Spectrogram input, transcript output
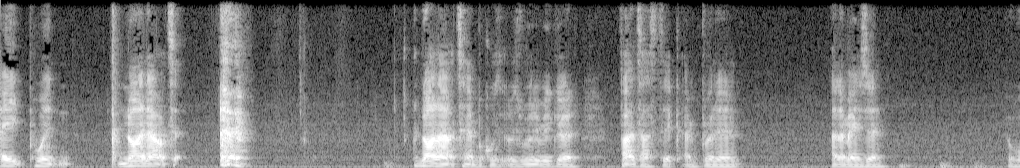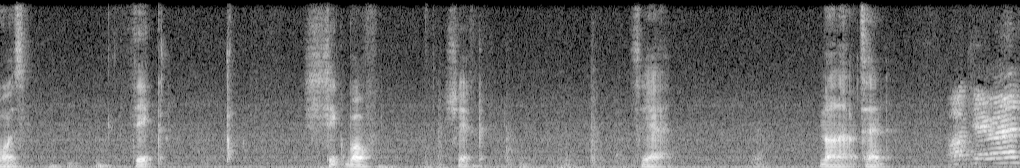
8.9 out of 10. 9 out of 10 because it was really, really good, fantastic, and brilliant, and amazing. It was. Thick. Chic, bruv. Chic. So, yeah. 9 out of 10. Ciaran.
